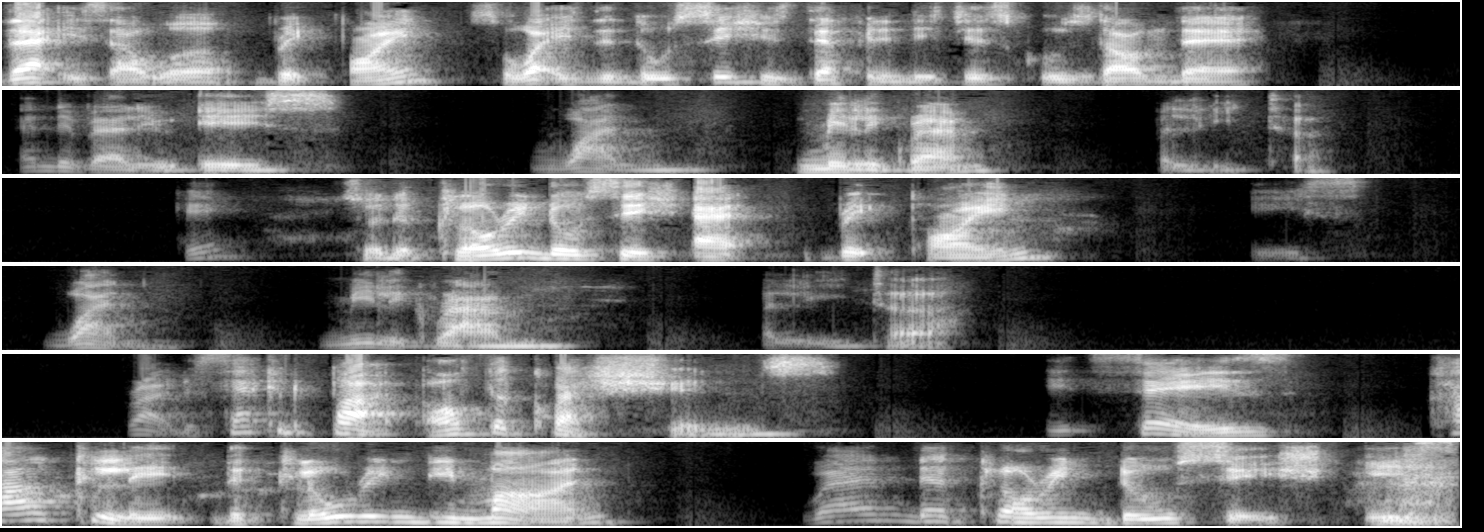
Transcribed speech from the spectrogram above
that is our breakpoint. So what is the dosage? Is definitely just goes down there and the value is 1 milligram per liter. Okay, so the chlorine dosage at breakpoint is 1 milligram per liter. Right, the second part of the questions, it says calculate the chlorine demand when the chlorine dosage is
